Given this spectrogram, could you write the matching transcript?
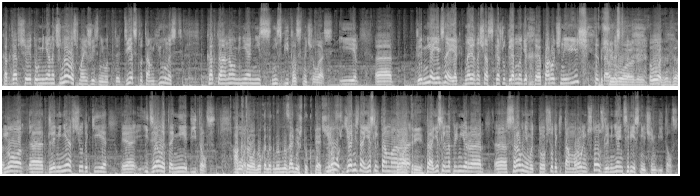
когда все это у меня начиналось в моей жизни, вот э, детство, там, юность, как-то она у меня не с, не с Битлз началась. И э, для меня, я не знаю, я, наверное, сейчас скажу для многих э, порочные вещи. Почему? Что, вот, но э, для меня все-таки э, идеал это не Битлз. А вот. кто? Ну-ка назови штук 5-6. Ну, я не знаю, если там... 2-3. Э, да, если, например, э, э, сравнивать, то все-таки там Rolling Stones для меня интереснее, чем Битлз.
